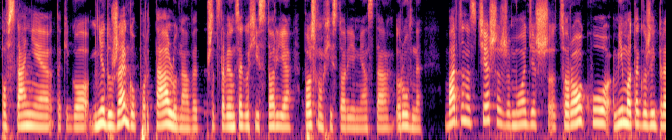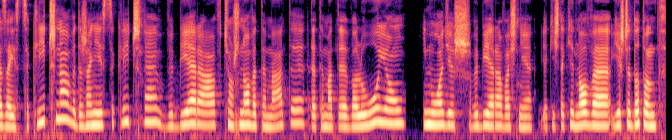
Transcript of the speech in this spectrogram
powstanie takiego niedużego portalu nawet przedstawiającego historię, polską historię miasta Równe. Bardzo nas cieszy, że młodzież co roku, mimo tego, że impreza jest cykliczna, wydarzenie jest cykliczne, wybiera wciąż nowe tematy. Te tematy ewoluują, i młodzież wybiera właśnie jakieś takie nowe, jeszcze dotąd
